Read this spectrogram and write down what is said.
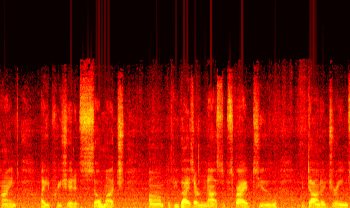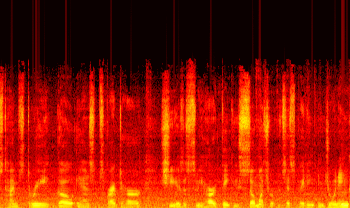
kind. I appreciate it so much. Um, if you guys are not subscribed to Donna Dreams times three, go and subscribe to her. She is a sweetheart. Thank you so much for participating and joining.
